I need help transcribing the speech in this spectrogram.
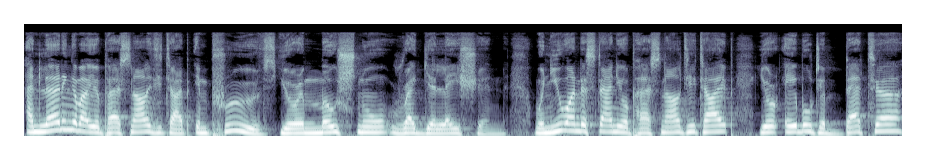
And learning about your personality type improves your emotional regulation. When you understand your personality type, you're able to better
